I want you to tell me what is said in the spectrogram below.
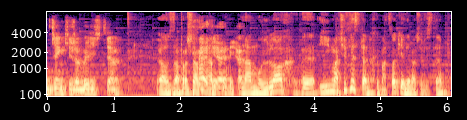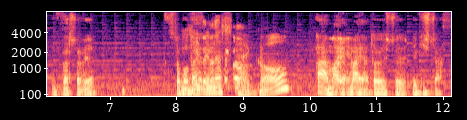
Dzięki, że byliście. O, zapraszamy Nie, nie. na, na mój loch. Y, I macie występ chyba, co? Kiedy macie występ? W Warszawie? W sobotę? 11. 11. A, maja, Maja. to jeszcze jakiś czas.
